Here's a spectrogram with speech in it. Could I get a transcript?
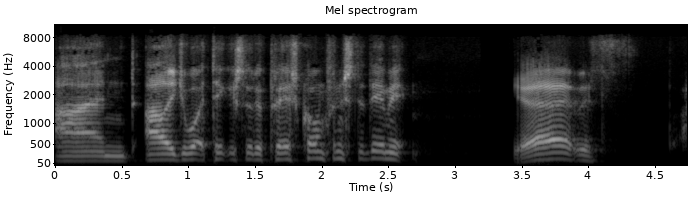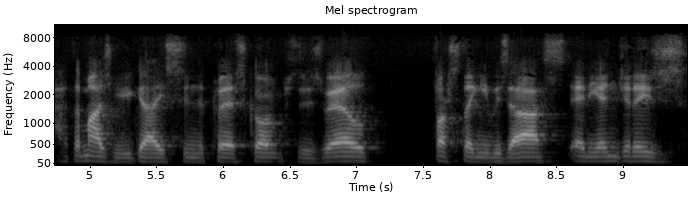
And Ally, do you want to take us through the press conference today, mate? Yeah, it was. I'd imagine you guys seen the press conference as well. First thing he was asked, any injuries,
